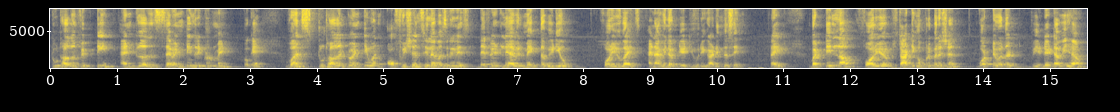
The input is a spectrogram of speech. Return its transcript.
2015 and 2017 recruitment okay? Once 2021 official syllabus release definitely i will make the video for you guys and i will update you regarding the same right? But till now for your starting of preparation whatever the data we have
